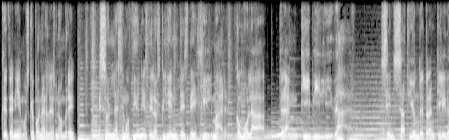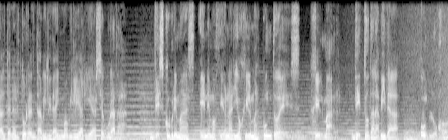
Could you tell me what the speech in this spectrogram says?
que teníamos que ponerles nombre. Son las emociones de los clientes de Gilmar, como la tranquilidad. Sensación de tranquilidad al tener tu rentabilidad inmobiliaria asegurada. Descubre más en emocionariogilmar.es. Gilmar, de toda la vida, un lujo.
